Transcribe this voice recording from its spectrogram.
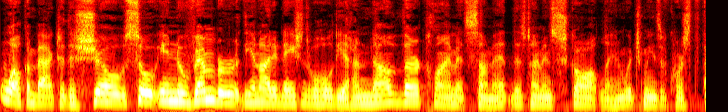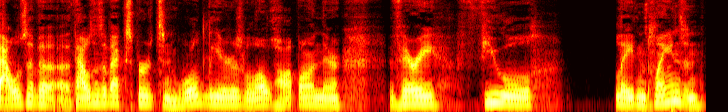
Welcome back to the show. So, in November, the United Nations will hold yet another climate summit, this time in Scotland, which means, of course, thousands of, uh, thousands of experts and world leaders will all hop on their very fuel laden planes and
